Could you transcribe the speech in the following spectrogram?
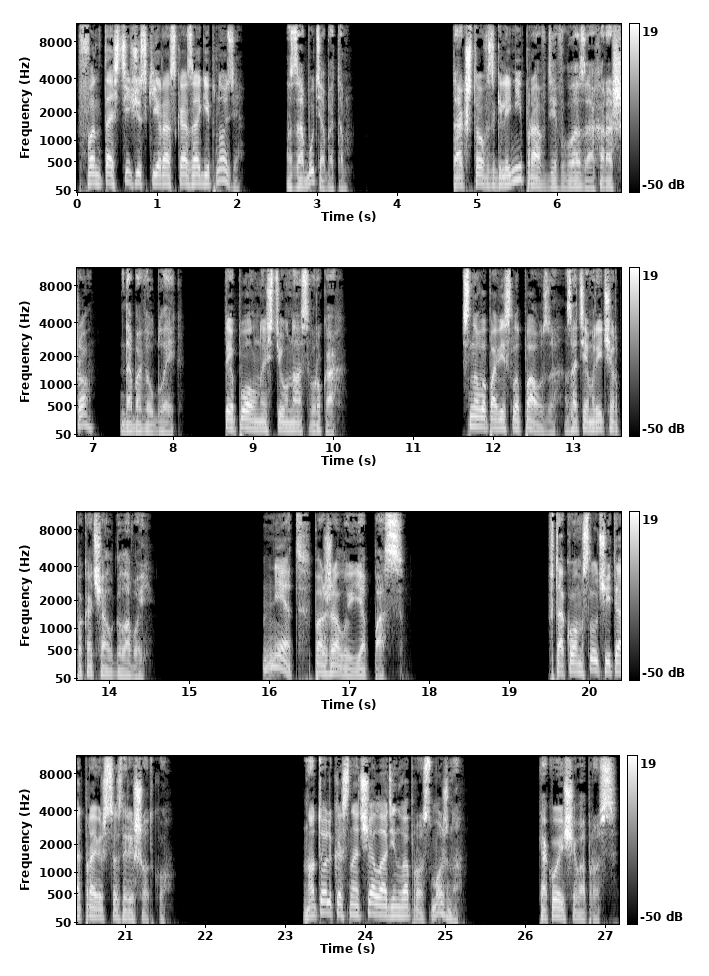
фантастические рассказы о гипнозе. Забудь об этом. «Так что взгляни правде в глаза, хорошо?» — добавил Блейк. «Ты полностью у нас в руках». Снова повисла пауза, затем Ричард покачал головой. «Нет, пожалуй, я пас». «В таком случае ты отправишься за решетку». «Но только сначала один вопрос, можно?» «Какой еще вопрос?»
